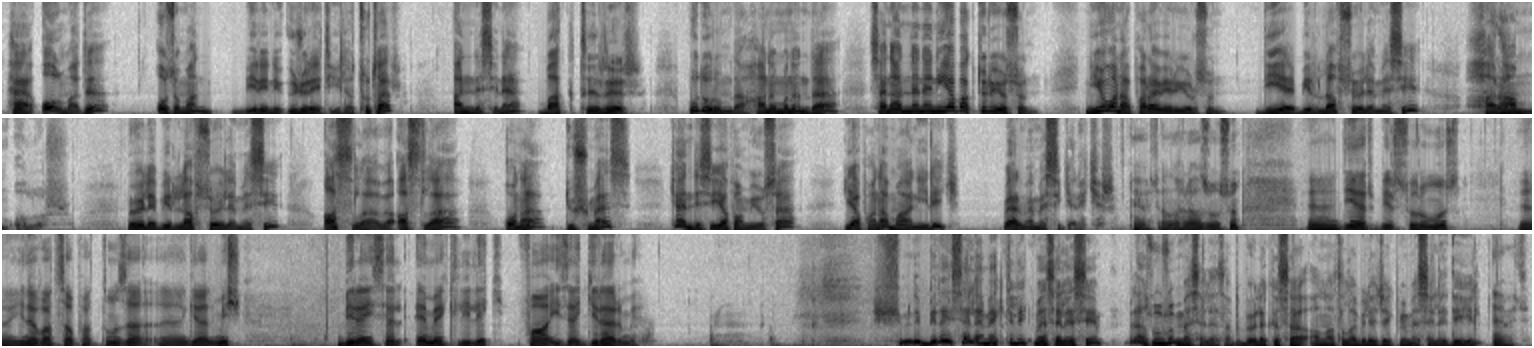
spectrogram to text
He olmadı o zaman birini ücretiyle tutar, annesine baktırır. Bu durumda hanımının da sen annene niye baktırıyorsun? Niye ona para veriyorsun? diye bir laf söylemesi haram olur. Böyle bir laf söylemesi asla ve asla ona düşmez. Kendisi yapamıyorsa yapana manilik vermemesi gerekir. Evet Allah razı olsun. Ee, diğer bir sorumuz e, yine WhatsApp hattımıza e, gelmiş. Bireysel emeklilik faize girer mi? Şimdi bireysel emeklilik meselesi biraz uzun mesele tabii. Böyle kısa anlatılabilecek bir mesele değil. Evet.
